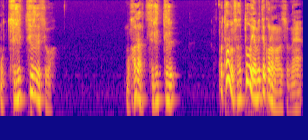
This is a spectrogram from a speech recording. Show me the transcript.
もうツルッツルですわ。もう肌ツルッツル。これ多分砂糖やめてからなんですよね。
